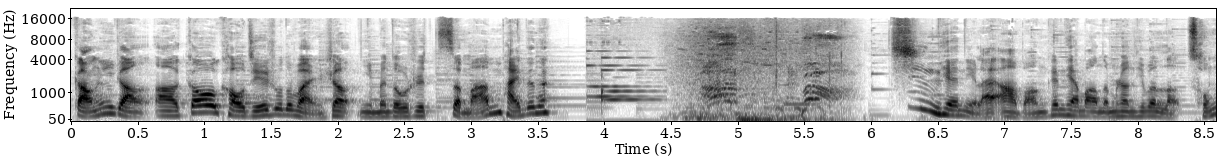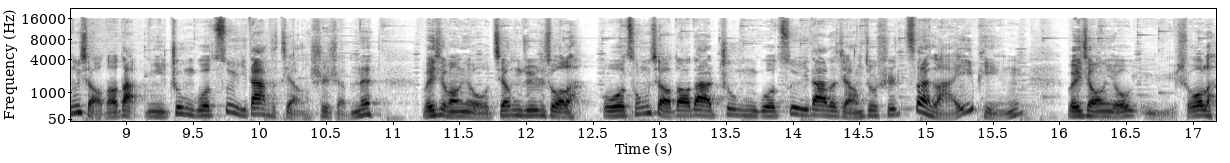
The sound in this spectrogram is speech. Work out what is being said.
杠一杠啊，高考结束的晚上，你们都是怎么安排的呢？今天你来啊，网跟天王咱们上提问了，从小到大你中过最大的奖是什么呢？微信网友将军说了，我从小到大中过最大的奖就是再来一瓶。微信网友雨说了，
